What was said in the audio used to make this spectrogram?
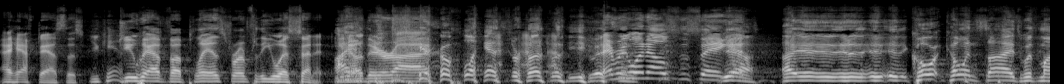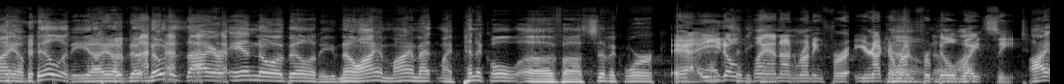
I have to ask this. You can. Do you have uh, plans to run for the U.S. Senate? You I know, have they're uh, zero plans to run for the U.S. everyone else is saying Yeah. it. I, it, it, it, co- coincides with my ability. I have no- no desire and no ability. No, I am. I am at my pinnacle of uh, civic work. uh, you don't plan Council. on running for. You're not going to No, run for no, Bill White's seat. I,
